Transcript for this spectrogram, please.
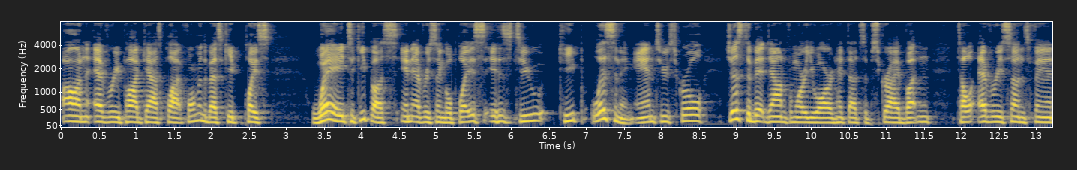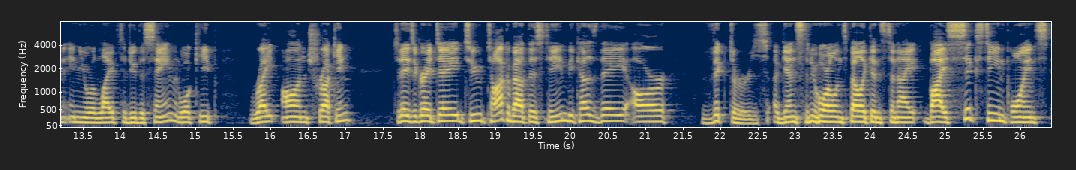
on every podcast platform, and the best keep place way to keep us in every single place is to keep listening and to scroll just a bit down from where you are and hit that subscribe button. Tell every Suns fan in your life to do the same, and we'll keep right on trucking. Today's a great day to talk about this team because they are victors against the New Orleans Pelicans tonight by 16 points.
